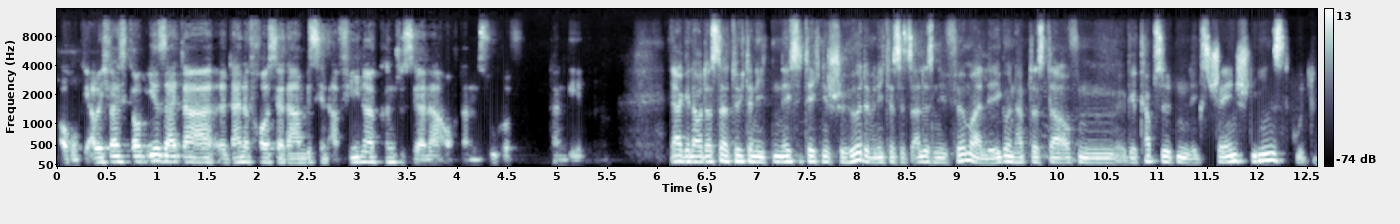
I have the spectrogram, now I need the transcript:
auch okay. Aber ich weiß, ich glaube, ihr seid da, äh, deine Frau ist ja da ein bisschen affiner, könntest ja da auch dann Zugriff dann geben. Ja, genau, das ist natürlich dann die nächste technische Hürde, wenn ich das jetzt alles in die Firma lege und habe das da auf einem gekapselten Exchange-Dienst. Gut,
